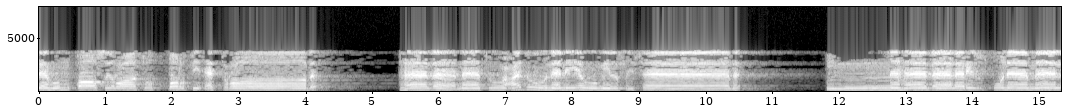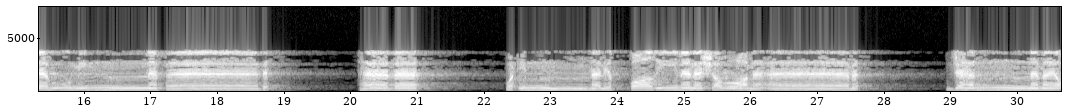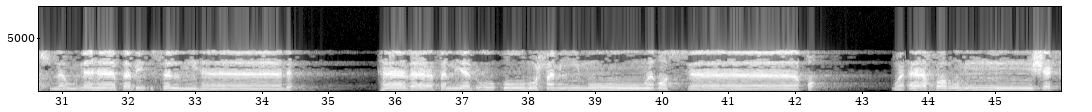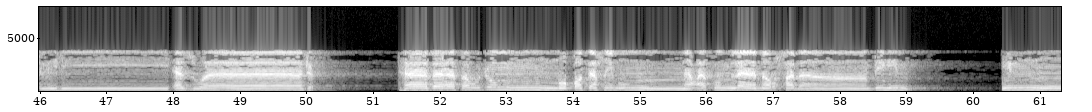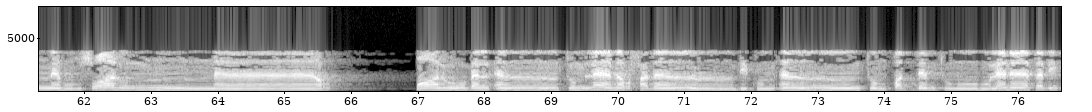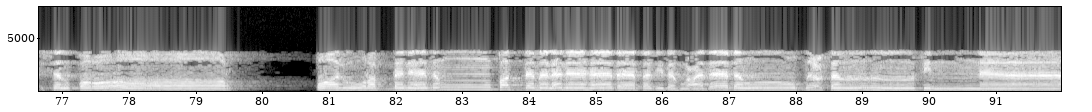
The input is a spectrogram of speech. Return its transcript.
وَعِندَهُمْ قَاصِرَاتُ الطَّرْفِ أَتْرَابٌ. هَذَا مَا تُوعَدُونَ لِيَوْمِ الْحِسَابِ. إِنَّ هَذَا لَرِزْقُنَا مَا لَهُ مِن نَّفَادٍ. هَذَا وَإِنَّ لِلطَّاغِينَ لَشَرَّ مَآبٍ. جَهَنَّمَ يَصْلَوْنَهَا فَبِئْسَ الْمِهَادُ. هَذَا فَلْيَذُوقُوهُ حَمِيمٌ وَغَسَّاقٌ وَآخَرُ مِن شَكْلِهِ أَزْوَاجٌ. هَذَا فَوْجٌ مُقْتَحِمٌ مَعَكُمْ لَا مَرْحَبًا بِهِمْ. إِنَّهُمْ صَالُو النَّارِ. قَالُوا بَلْ أَنْتُمْ لَا مَرْحَبًا بِكُمْ. أَنْتُمْ قَدَّمْتُمُوهُ لَنَا فَبِئْسَ الْقَرَارُ. قَالُوا رَبَّنَا مَنْ قَدَّمَ لَنَا هَذَا فَزِدْهُ عَذَابًا ضِعْفًا فِي النَّارِ.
